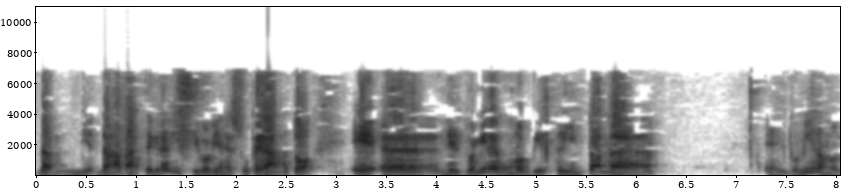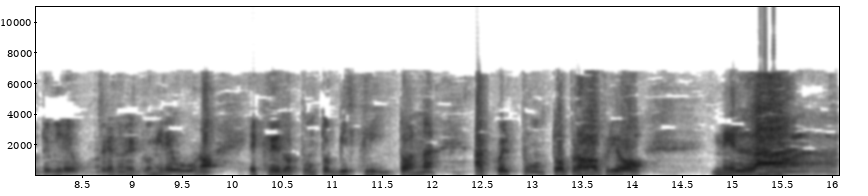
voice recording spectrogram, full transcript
da, di, da una parte gravissimo viene superato e eh, nel 2001 Bill Clinton eh, il 2000 o nel 2001, credo nel 2001 e credo appunto Bill Clinton a quel punto proprio nella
